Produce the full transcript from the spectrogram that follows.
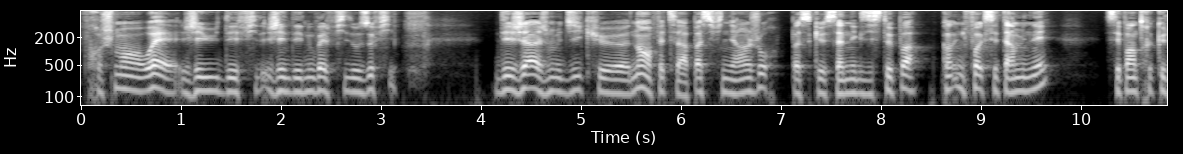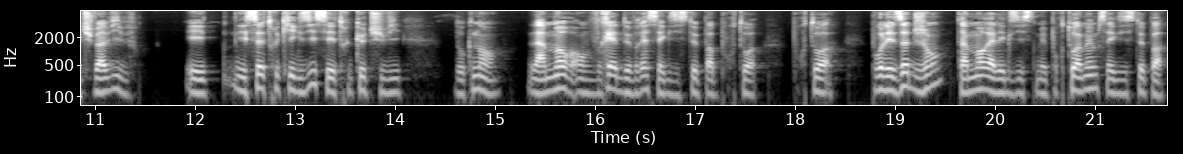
franchement, ouais, j'ai eu des, j'ai des nouvelles philosophies. Déjà, je me dis que non, en fait, ça va pas se finir un jour parce que ça n'existe pas. Quand une fois que c'est terminé, c'est pas un truc que tu vas vivre. Et les seuls trucs qui existent, c'est les trucs que tu vis. Donc non, la mort en vrai de vrai, ça existe pas pour toi. Pour toi. Pour les autres gens, ta mort, elle existe, mais pour toi-même, ça existe pas.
